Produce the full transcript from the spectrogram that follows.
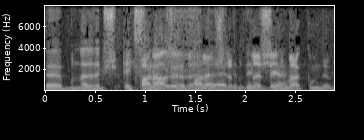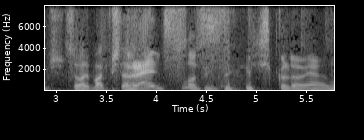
E, bunlara demiş ekstra Para bir sürü alıyorlar. para Sonuçta verdim bunlar demiş benim ya. hakkım demiş. Sonra bakmışlar Ranch sosis demiş kilo yani.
